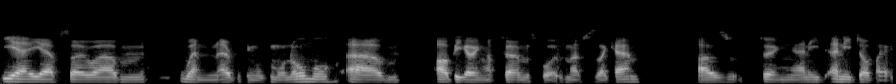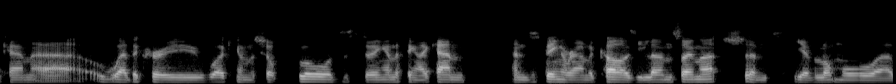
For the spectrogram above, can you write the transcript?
Yeah, yeah. So um, when everything was more normal, um, I'll be going up to M Sport as much as I can. I was doing any any job I can, uh, weather crew, working on the shop floor, just doing anything I can, and just being around the cars. You learn so much, and you have a lot more uh,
